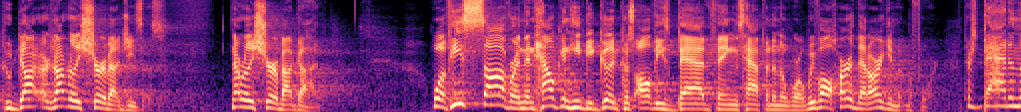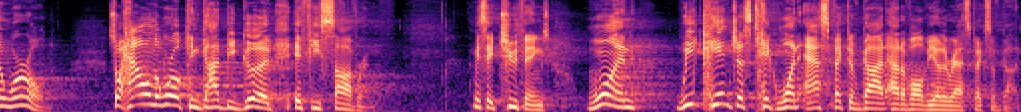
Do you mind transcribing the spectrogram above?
who are not really sure about Jesus, not really sure about God. Well, if He's sovereign, then how can He be good because all these bad things happen in the world? We've all heard that argument before. There's bad in the world. So, how in the world can God be good if He's sovereign? Let me say two things. One, we can't just take one aspect of God out of all the other aspects of God.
